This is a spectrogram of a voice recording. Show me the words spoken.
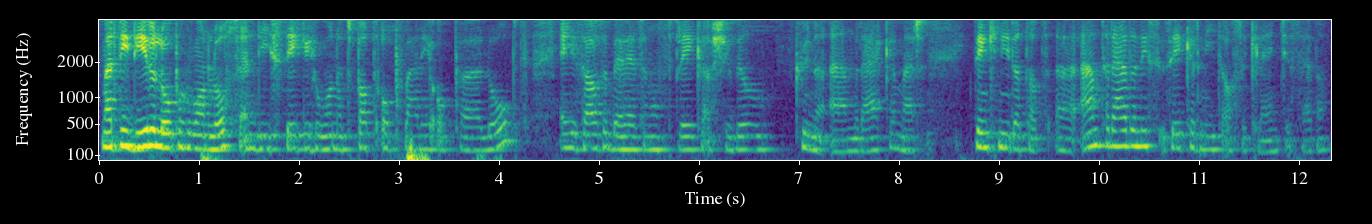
Maar die dieren lopen gewoon los en die steken gewoon het pad op waar je op uh, loopt. En je zou ze bij wijze van spreken, als je wil, kunnen aanraken. Maar denk niet dat dat uh, aan te raden is, zeker niet als ze kleintjes hebben.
